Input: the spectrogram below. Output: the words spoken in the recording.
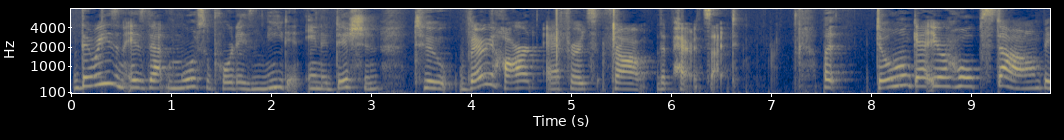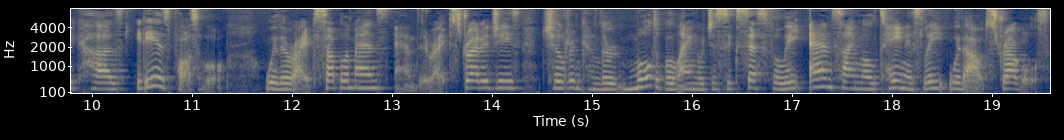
The reason is that more support is needed in addition to very hard efforts from the parent side. But don't get your hopes down because it is possible. With the right supplements and the right strategies, children can learn multiple languages successfully and simultaneously without struggles.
